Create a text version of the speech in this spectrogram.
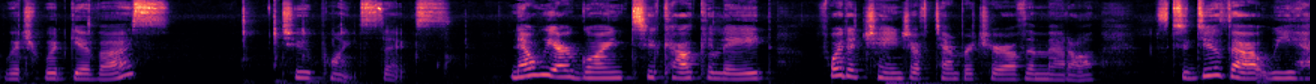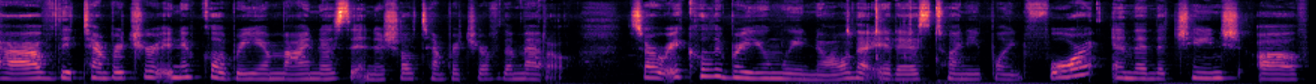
which would give us 2.6. Now we are going to calculate for the change of temperature of the metal. To do that, we have the temperature in equilibrium minus the initial temperature of the metal. So our equilibrium, we know that it is 20.4 and then the change of,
